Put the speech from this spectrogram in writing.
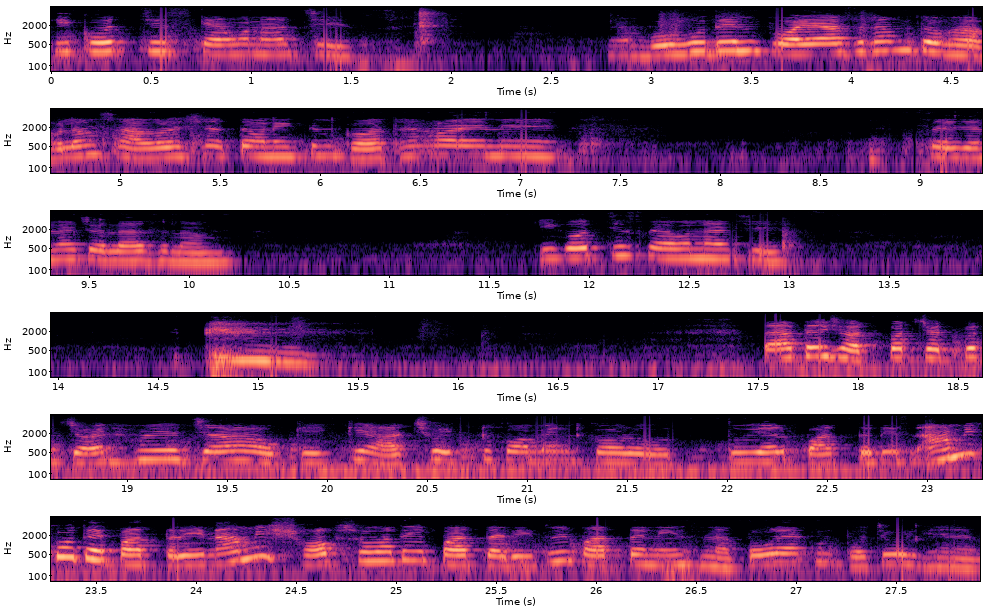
কি করছিস? কেমন আছিস? বহুদিন পরে আসলাম তো, ভাবলাম সাগরের সাথে অনেকদিন কথা হয়নি। সেই জন্য চলে আসলাম। কি করছিস? কেমন আছিস? তাড়াতাড়ি ঝটপট ঝটপট জয়েন হয়ে যাও। কে কে আছো একটু কমেন্ট করো। তুই আর পাত্তা দিস আমি কোথায় পাত্তা দিই? না, আমি সব সময়তেই পাত্তা দিই। তুই পাত্তা নিস না। তোর এখন প্রচুর ঘ্যান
